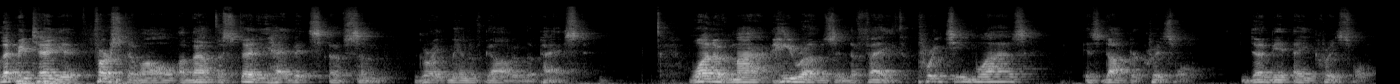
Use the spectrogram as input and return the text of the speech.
Let me tell you, first of all, about the study habits of some great men of God of the past. One of my heroes in the faith, preaching wise, is Dr. Criswell, W.A. Criswell,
